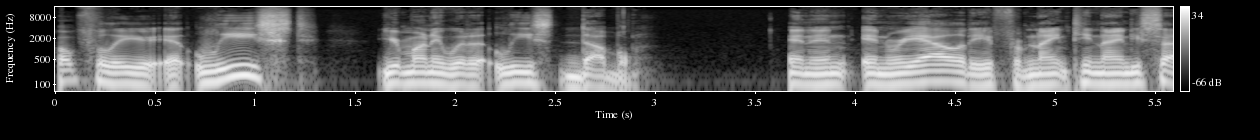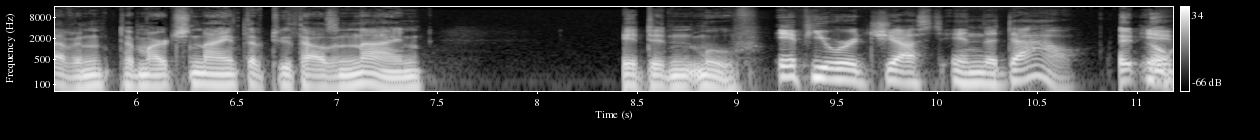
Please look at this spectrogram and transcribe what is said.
hopefully, at least your money would at least double." And in, in reality, from 1997 to March 9th of 2009, it didn't move. If you were just in the Dow. It- no,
